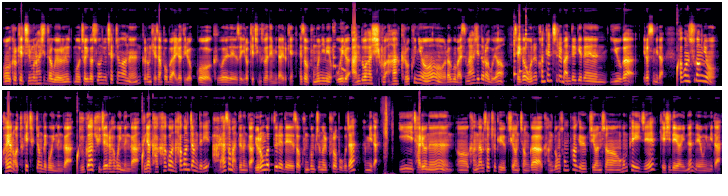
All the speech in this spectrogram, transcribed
어 그렇게 질문하시더라고요. 뭐 저희가 수강료 책정하는 그런 계산법을 알려드렸고 그거에 대해서 이렇게 징수가 됩니다. 이렇게 해서 부모님이 오히려 안도하시고 아 그렇군요라고 말씀을 하시더라고요. 제가 오늘 컨텐츠를 만들게 된 이유가 이렇습니다. 학원 수강료 과연 어떻게 책정되고 있는가? 누가 규제를 하고 있는가? 그냥 각 학원 학원장들이 알아서 만드는가? 이런 것들에 대해서 궁금증을 풀어보고자 합니다. 이 자료는 어, 강남 서초교육지원청과 강동 송파교육지원청 홈페이지에 게시되어 있는 내용입니다.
